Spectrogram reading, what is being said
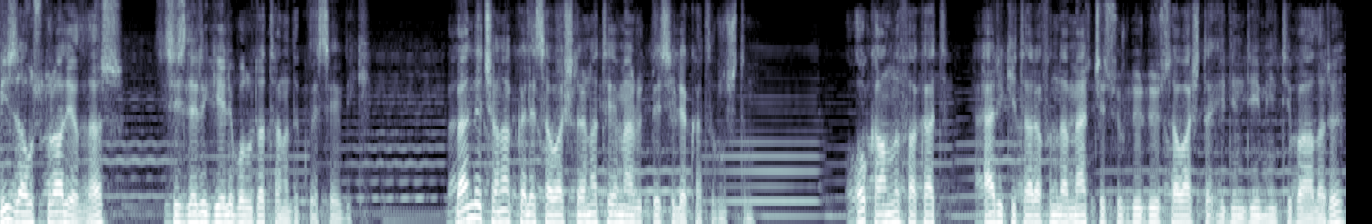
Biz Avustralyalılar sizleri Gelibolu'da tanıdık ve sevdik. Ben de Çanakkale Savaşları'na teğmen rütbesiyle katılmıştım. O kanlı fakat her iki tarafında mertçe sürdürdüğü savaşta edindiğim intibaları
